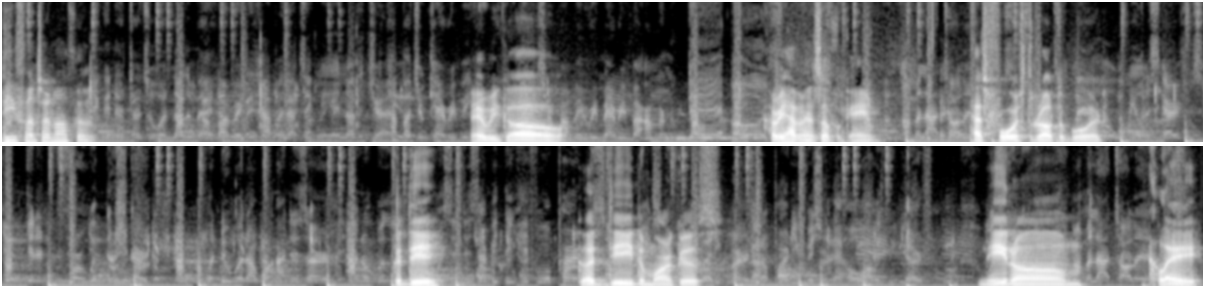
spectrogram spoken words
defense or nothing. There we go. Curry having himself a game. Has fours throughout the board. Good D. Good D, DeMarcus. Need him. Clay.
